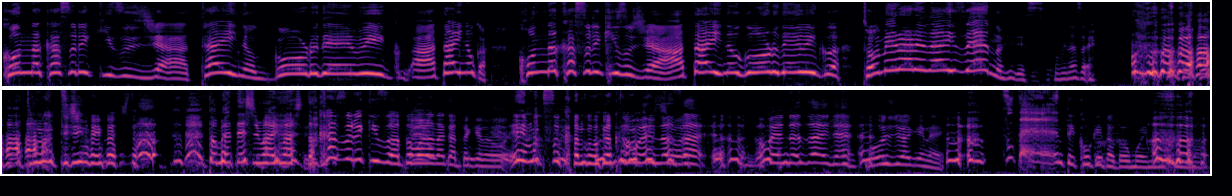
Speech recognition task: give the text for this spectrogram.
こんなかすり傷じゃタイのゴールデンウィークあタイのか。こんなかすり傷じゃタイのゴールデンウィークは止められないぜの日です。ごめんなさい 止まってしまいました。止めてしまいました。かすり傷は止まらなかったけど A マス可能が止ごめてしまいなさい。ごめんなさいね。申し訳ない。ツテーンってこけたと思います 今。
